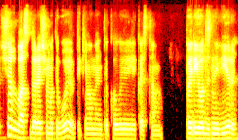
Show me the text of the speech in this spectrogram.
Що вас, до речі, мотивує в такі моменти, коли якась там період зневіри?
